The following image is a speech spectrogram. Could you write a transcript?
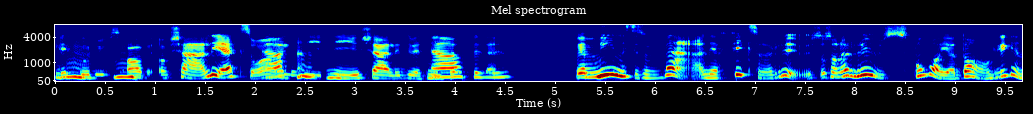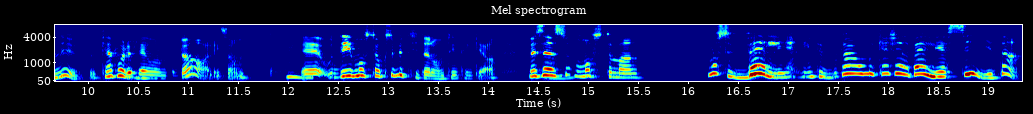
lyckorus Mm. av, av kärlek så, Ja. eller ny, ny kärlek, du vet, Ja, precis. Och jag minns det så väl när jag fick sådana rus. Och sådana rus får jag dagligen nu. Jag kan få det flera Mm. gånger per dag liksom. Mm. Eh, och det måste också betyda någonting tänker jag. Men sen så Mm. måste man måste välja, inte ja, men kanske välja sida.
